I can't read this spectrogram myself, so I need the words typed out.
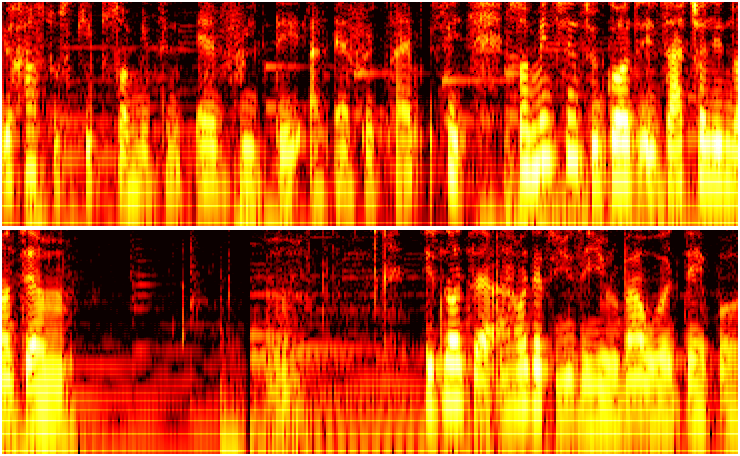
You have to keep submitting every day and every time. See, submitting to God is actually not um. um it's not. Uh, I wanted to use the Yoruba word there, but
